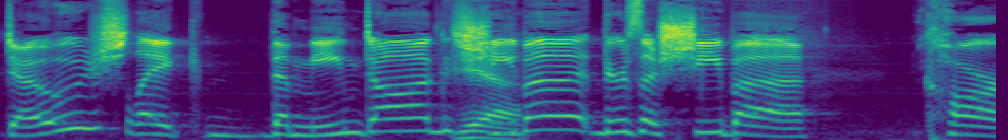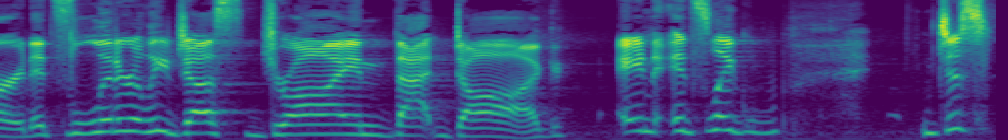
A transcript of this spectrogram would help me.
Doge, like the meme dog Yeah. Shiba. There's a Shiba card. It's literally just drawing that dog, and it's like just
